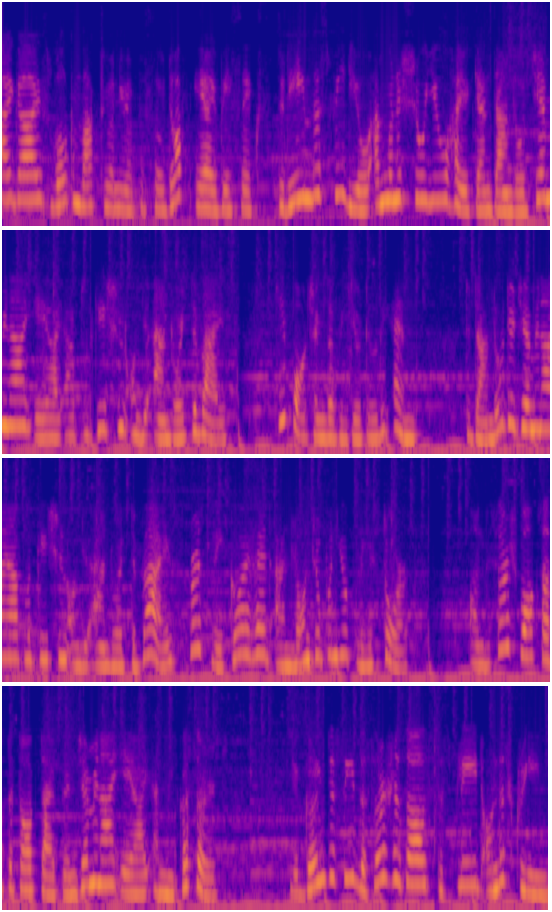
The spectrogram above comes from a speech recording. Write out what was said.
Hi guys, welcome back to a new episode of AI Basics. Today in this video, I'm going to show you how you can download Gemini AI application on your Android device. Keep watching the video till the end. To download your Gemini application on your Android device, firstly go ahead and launch open your Play Store. On the search box at the top, type in Gemini AI and make a search. You're going to see the search results displayed on the screen.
